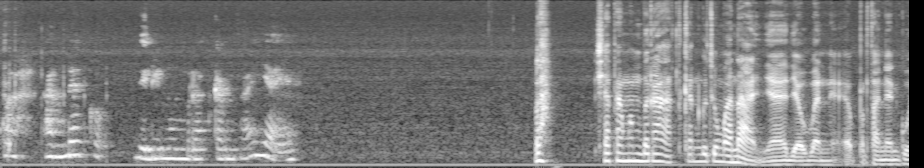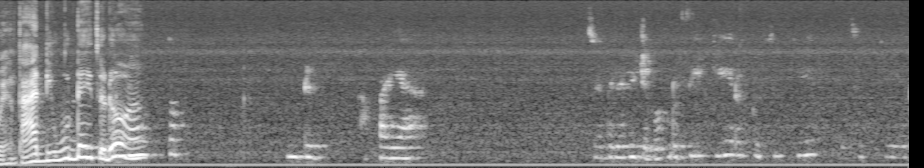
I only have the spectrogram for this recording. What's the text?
Wah, Anda kok jadi memberatkan saya ya? siapa yang memberatkan? Gue cuma nanya jawabannya eh, pertanyaan gue yang tadi. Udah itu doang apa ya? Saya tadi coba berpikir, berpikir, berpikir.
